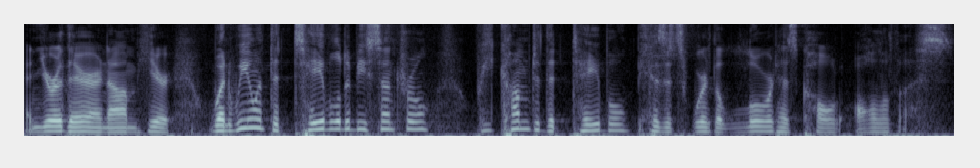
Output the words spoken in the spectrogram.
and you're there and I'm here. When we want the table to be central, we come to the table because it's where the Lord has called all of us.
